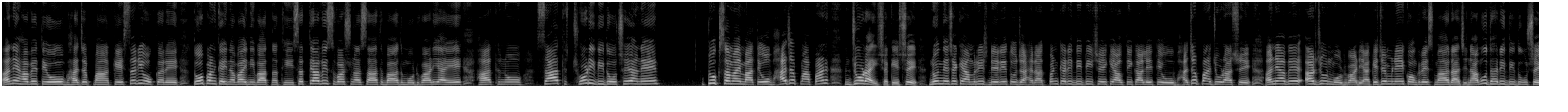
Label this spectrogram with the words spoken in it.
અને હવે તેઓ ભાજપમાં કેસરીઓ કરે તો પણ કંઈ નવાઈની વાત નથી. સત્યાવીસ વર્ષના સાથ બાદ મોઢવાડિયાએ હાથનો સાથ છોડી દીધો છે અને ટૂંક સમયમાં તેઓ ભાજપમાં પણ જોડાઈ શકે છે. નોંધ્ય છે કે અમરીશ ડેરે તો જાહેરાત પણ કરી દીધી છે કે આવતીકાલે તેઓ ભાજપમાં જોડાશે. અને હવે અર્જુન મોઢવાડિયા, કે જેમણે કોંગ્રેસમાં રાજીનામું ધરી દીધું છે.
